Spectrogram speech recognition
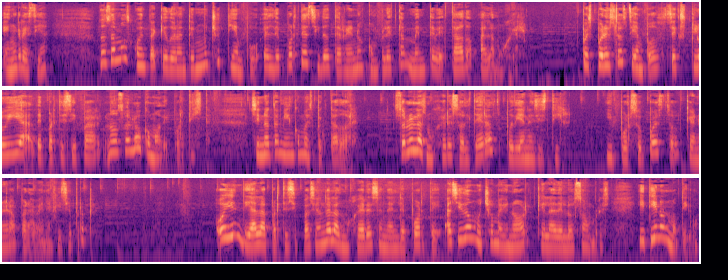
en Grecia, nos damos cuenta que durante mucho tiempo el deporte ha sido terreno completamente vetado a la mujer. Pues por estos tiempos se excluía de participar no solo como deportista, sino también como espectadora. Solo las mujeres solteras podían asistir, y por supuesto que no era para beneficio propio. Hoy en día la participación de las mujeres en el deporte ha sido mucho menor que la de los hombres y tiene un motivo,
